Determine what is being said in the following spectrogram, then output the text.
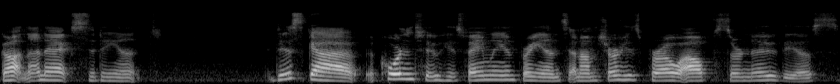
got in an accident. This guy, according to his family and friends, and I'm sure his parole officer knew this,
